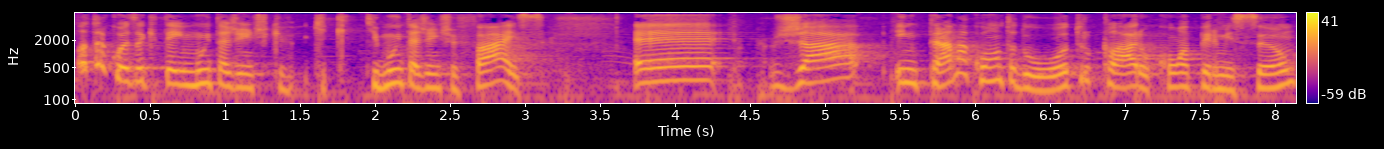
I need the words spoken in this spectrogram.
Outra coisa que tem muita gente que, que, que muita gente faz é já entrar na conta do outro, claro, com a permissão,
